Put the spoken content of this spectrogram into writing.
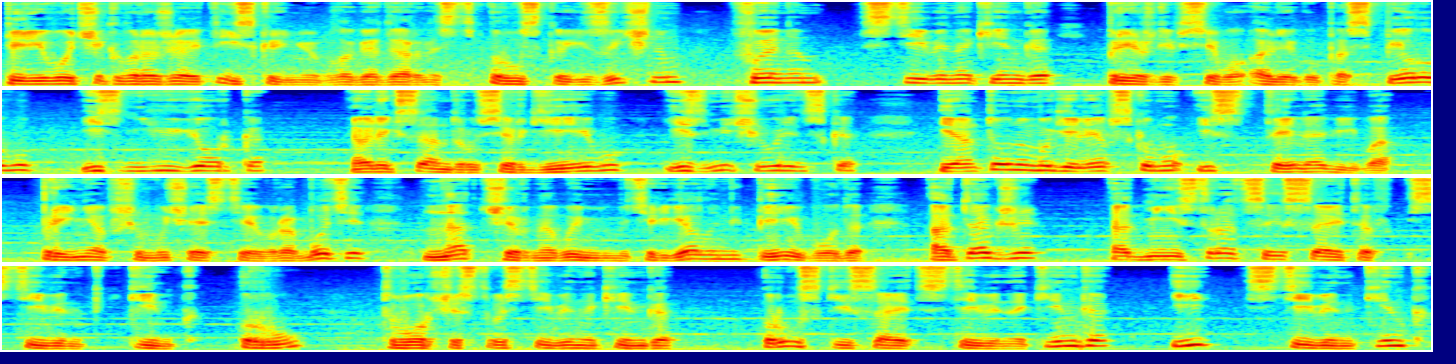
Переводчик выражает искреннюю благодарность русскоязычным фенам Стивена Кинга, прежде всего Олегу Поспелову из Нью-Йорка, Александру Сергееву из Мичуринска и Антону Могилевскому из Тель-Авива, принявшим участие в работе над черновыми материалами перевода, а также администрации сайтов Стивен Кинг.ру, творчество Стивена Кинга, русский сайт Стивена Кинга и Стивен Кинг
